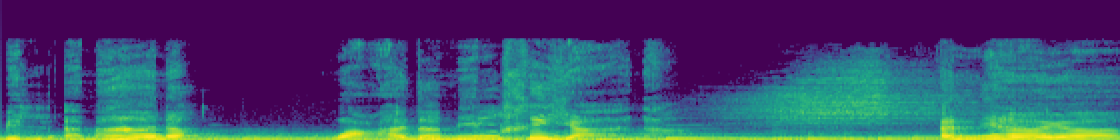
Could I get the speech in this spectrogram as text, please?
بالأمانة وعدم الخيانة. النهاية.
